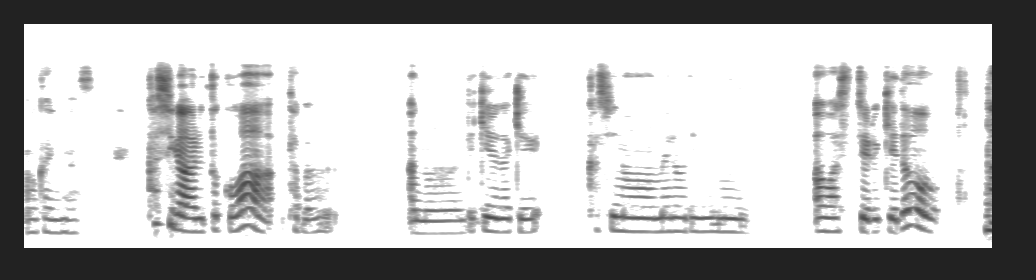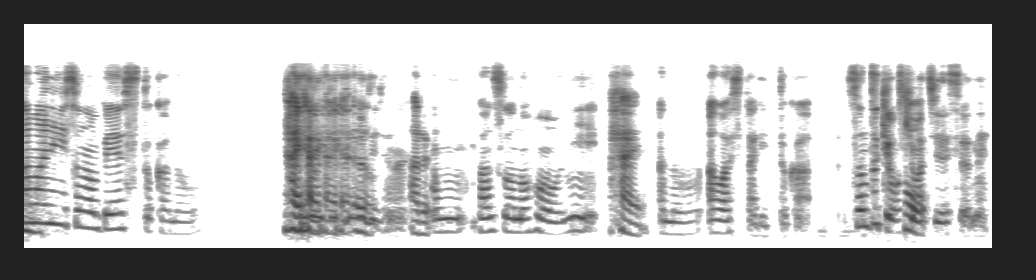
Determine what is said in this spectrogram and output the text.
わかります。歌詞があるとこは多分あのできるだけ歌詞のメロディーに合わせてるけどたまにそのベースとかの、うん、はいはいはいはい、うん、ある伴奏の方に、はい、あの合わせたりとかその時も気持ちですよね。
